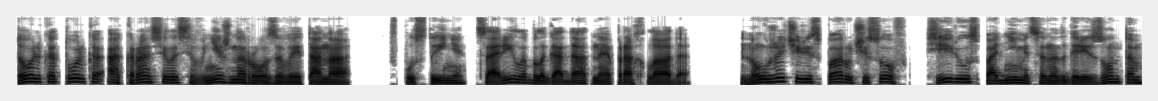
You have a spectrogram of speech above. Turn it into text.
только-только окрасилась в нежно-розовые тона. В пустыне царила благодатная прохлада. Но уже через пару часов Сириус поднимется над горизонтом,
